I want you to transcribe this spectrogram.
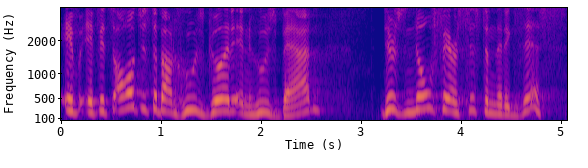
if, if it's all just about who's good and who's bad, there's no fair system that exists.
